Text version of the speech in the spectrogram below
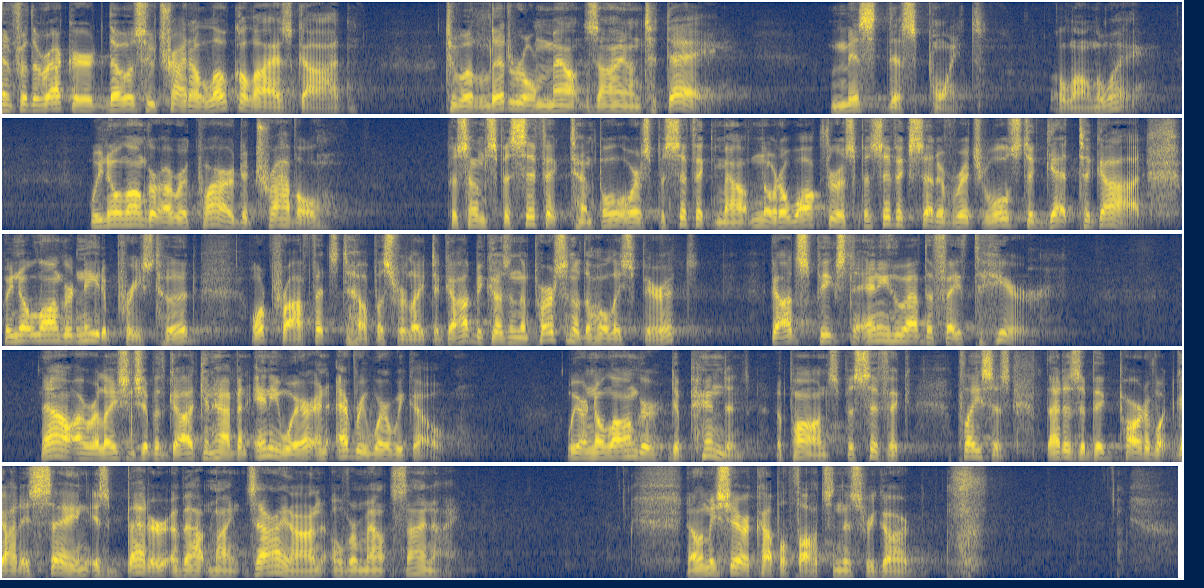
and for the record, those who try to localize God to a literal Mount Zion today miss this point along the way. We no longer are required to travel to some specific temple or a specific mountain or to walk through a specific set of rituals to get to God. We no longer need a priesthood or prophets to help us relate to God because, in the person of the Holy Spirit, God speaks to any who have the faith to hear. Now, our relationship with God can happen anywhere and everywhere we go. We are no longer dependent upon specific places. That is a big part of what God is saying is better about Mount Zion over Mount Sinai. Now, let me share a couple thoughts in this regard.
